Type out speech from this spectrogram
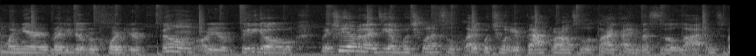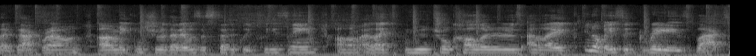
when you're ready to record your film or your video, make sure you have an idea of what you want it to look like, what you want your background to look like. I invested a lot into my background, um, making sure that it was aesthetically pleasing. Um, I like neutral colors. I like, you know, basic grays, blacks,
